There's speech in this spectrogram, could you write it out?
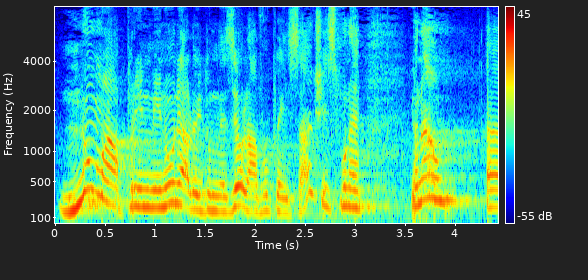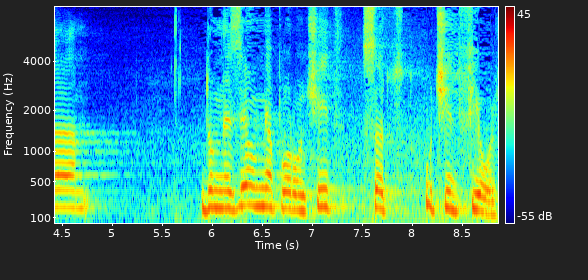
numai prin minunea lui Dumnezeu l-a avut pe Isaac și îi spune, eu n-am, uh, Dumnezeu mi-a poruncit să ucid fiul.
